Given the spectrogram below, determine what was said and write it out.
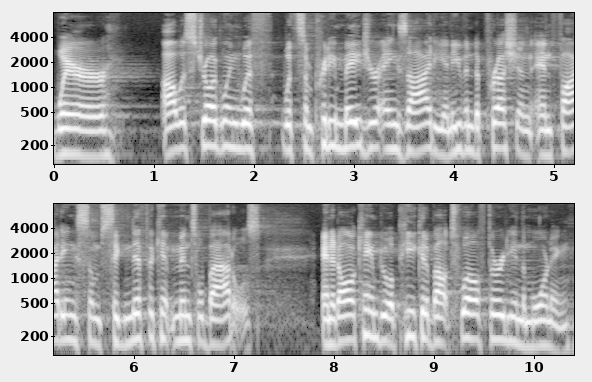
where I was struggling with, with some pretty major anxiety and even depression and fighting some significant mental battles. And it all came to a peak at about 12:30 in the morning.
